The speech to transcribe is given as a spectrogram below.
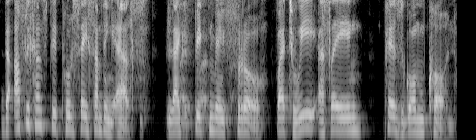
the Afrikaans people say something else, like Piet-my-vrou, but we are saying Pesgom kon.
